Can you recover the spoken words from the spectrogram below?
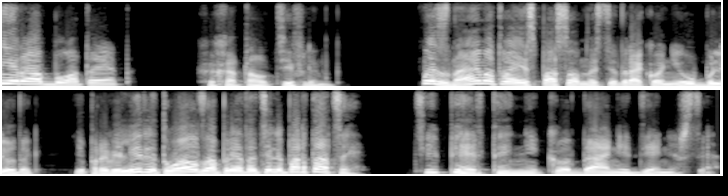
не работает!» — хохотал Тифлинг. «Мы знаем о твоей способности, драконий ублюдок, и провели ритуал запрета телепортации. Теперь ты никуда не денешься».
